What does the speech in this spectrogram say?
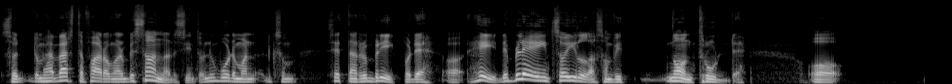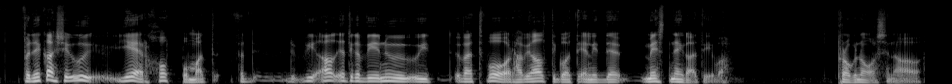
Så de här värsta farhågorna besannades inte. Och nu borde man liksom sätta en rubrik på det. Hej, det blev inte så illa som vi, någon trodde. Och, för det kanske ger hopp om att... För vi, jag tycker att vi nu i över två år har vi alltid gått enligt det mest negativa prognoserna och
